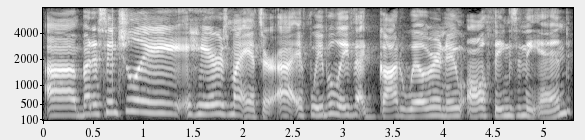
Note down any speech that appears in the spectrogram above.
Uh, but essentially, here's my answer: uh, If we believe that God will renew all things in the end,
